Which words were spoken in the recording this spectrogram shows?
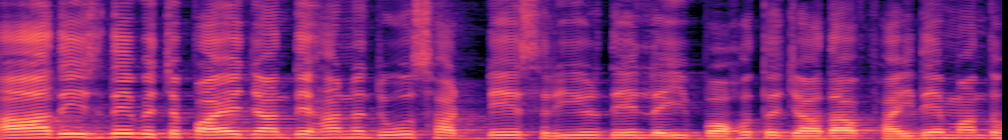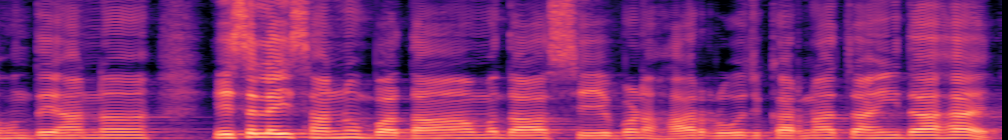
ਆਦਿ ਇਸ ਦੇ ਵਿੱਚ ਪਾਏ ਜਾਂਦੇ ਹਨ ਜੋ ਸਾਡੇ ਸਰੀਰ ਦੇ ਲਈ ਬਹੁਤ ਜ਼ਿਆਦਾ ਫਾਇਦੇਮੰਦ ਹੁੰਦੇ ਹਨ। ਇਸ ਲਈ ਸਾਨੂੰ ਬਾਦਾਮ ਦਾ ਸੇਵਨ ਹਰ ਰੋਜ਼ ਕਰਨਾ ਚਾਹੀਦਾ ਹੈ।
